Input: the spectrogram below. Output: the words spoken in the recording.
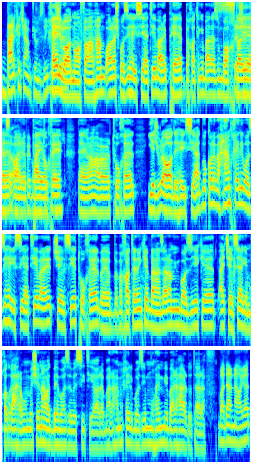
بلکه چمپیونز لیگ خیلی باید موافقم. هم آرش بازی حیثیتی برای پپ به خاطر اینکه بعد از اون باختای آره پیاپی دقیقا برای توخل یه جور اعاده حیثیت بکنه و هم خیلی بازی حیثیتی برای چلسی توخل. به خاطر اینکه به نظرم این بازیه که ای چلسی اگه می‌خواد قهرمان بشه نباید ببازه به سیتی. آره برای همین خیلی بازی مهمی برای هر دو طرف. و در نهایت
